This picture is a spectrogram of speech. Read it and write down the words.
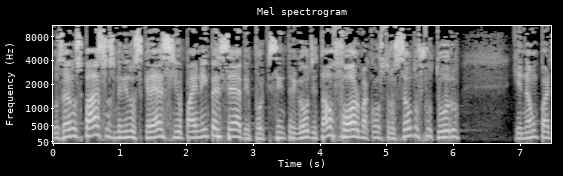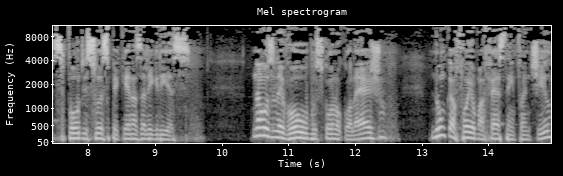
Os anos passam, os meninos crescem e o pai nem percebe, porque se entregou de tal forma à construção do futuro que não participou de suas pequenas alegrias. Não os levou ou buscou no colégio, nunca foi uma festa infantil.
